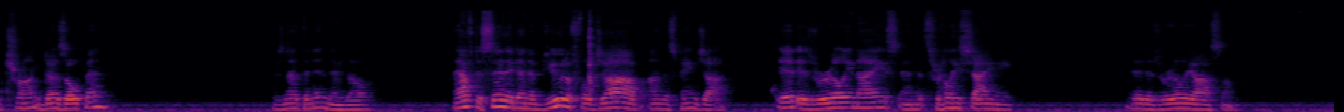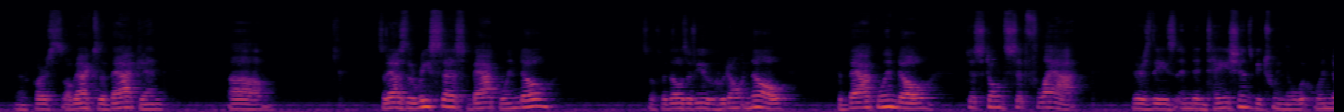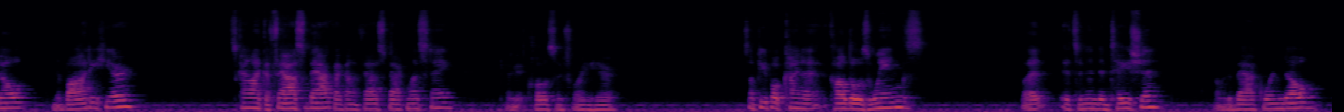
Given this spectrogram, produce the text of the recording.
The trunk does open. There's nothing in there though. I have to say they've done a beautiful job on this paint job. It is really nice and it's really shiny. It is really awesome. And of course, so back to the back end. Um, so it has the recessed back window. So for those of you who don't know, the back window just don't sit flat. There's these indentations between the window and the body here. It's kind of like a fastback, like on a fastback Mustang. Try to get closer for you here. Some people kind of call those wings, but it's an indentation of the back window.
